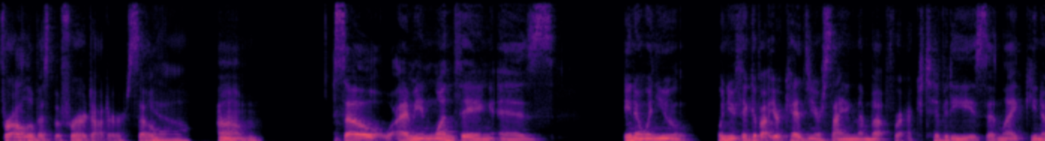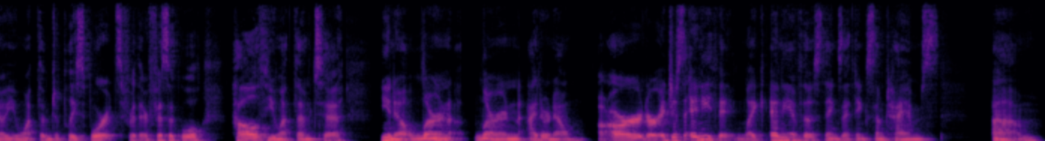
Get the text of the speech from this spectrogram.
for all of us, but for our daughter. So, yeah. um, so I mean, one thing is, you know, when you when you think about your kids and you're signing them up for activities and like you know you want them to play sports for their physical health you want them to you know learn learn i don't know art or just anything like any of those things i think sometimes um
